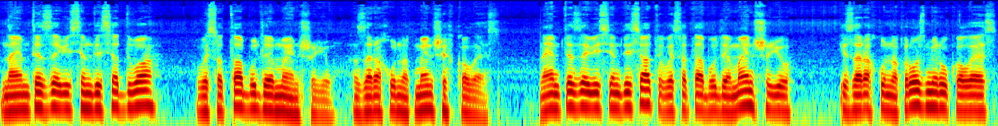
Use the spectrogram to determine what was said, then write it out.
На МТЗ 82 висота буде меншою за рахунок менших колес. На МТЗ 80 висота буде меншою і за рахунок розміру колес,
